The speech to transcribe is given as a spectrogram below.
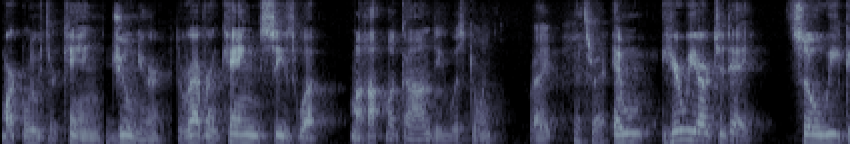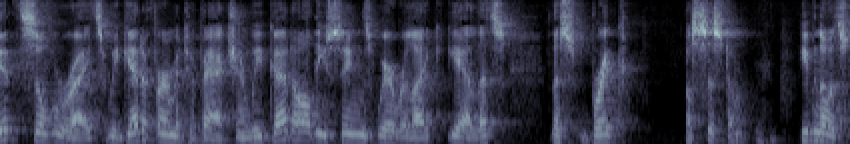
Martin Luther King Jr. The Reverend King sees what Mahatma Gandhi was doing, right? That's right. And here we are today. So we get civil rights, we get affirmative action, we've got all these things where we're like, yeah, let's let's break a system, even though it's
